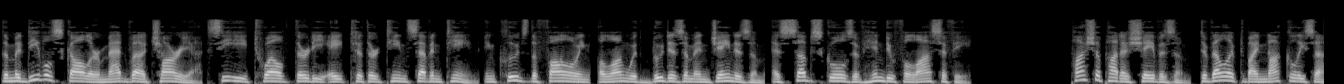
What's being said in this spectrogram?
The medieval scholar Madhva Acharya CE 1238 includes the following, along with Buddhism and Jainism, as sub-schools of Hindu philosophy Pashupata Shaivism, developed by Nakulisa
